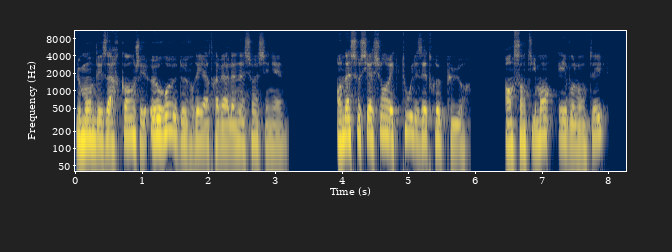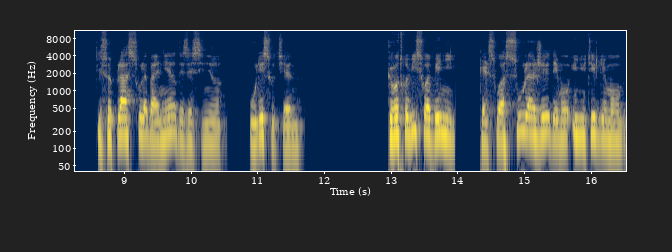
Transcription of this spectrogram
Le monde des archanges est heureux d'œuvrer à travers la nation essénienne, en association avec tous les êtres purs, en sentiment et volonté, qui se placent sous la bannière des Esséniens ou les soutiennent. Que votre vie soit bénie, qu'elle soit soulagée des maux inutiles du monde,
